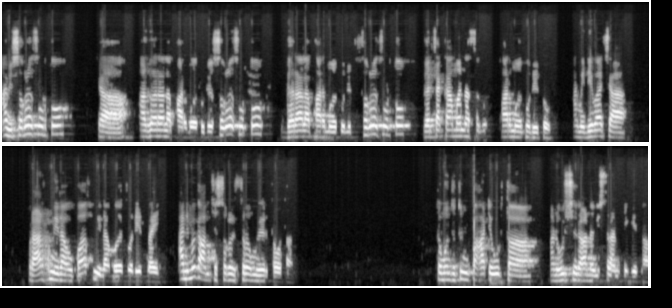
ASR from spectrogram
आम्ही सगळं सोडतो. त्या आजाराला फार महत्त्व देऊ सगळं सोडतो. घराला फार महत्त्व देतो. सगळं सोडतो घरच्या कामांना सगळं फार महत्त्व देतो. आम्ही देवाच्या प्रार्थनेला उपासनेला महत्त्व देत नाही. आणि मग आमचे सगळे श्रम व्यर्थ होतात. तो म्हणतो तुम्ही पहाटे उठता आणि उशिरानं विश्रांती घेता.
